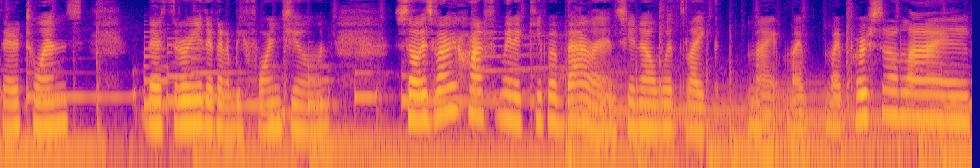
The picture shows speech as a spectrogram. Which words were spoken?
They're twins. They're three. They're gonna be four in June. So it's very hard for me to keep a balance, you know, with like my my my personal life.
